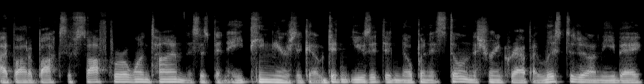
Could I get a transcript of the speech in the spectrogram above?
I bought a box of software one time. This has been 18 years ago. Didn't use it, didn't open it, still in the shrink wrap. I listed it on eBay.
